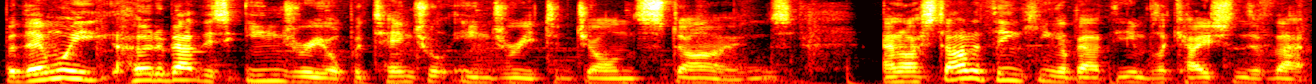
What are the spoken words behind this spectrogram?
But then we heard about this injury or potential injury to John Stones. And I started thinking about the implications of that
